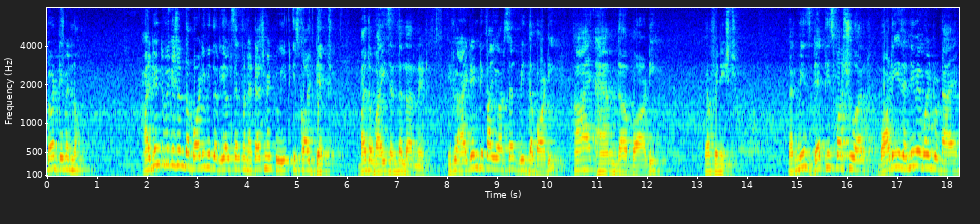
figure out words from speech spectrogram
Don't even know. Identification of the body with the real self and attachment to it is called death by the wise and the learned. If you identify yourself with the body, I am the body, you are finished. That means death is for sure. Body is anyway going to die.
